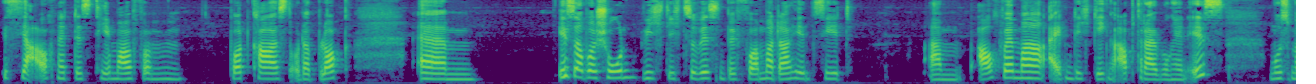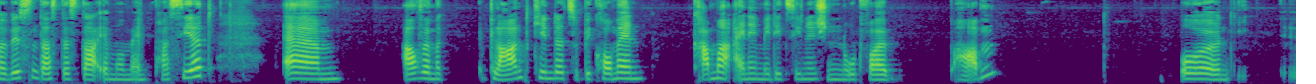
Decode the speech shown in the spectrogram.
ist ja auch nicht das Thema vom Podcast oder Blog. Ähm, ist aber schon wichtig zu wissen, bevor man dahin zieht. Ähm, auch wenn man eigentlich gegen Abtreibungen ist, muss man wissen, dass das da im Moment passiert. Ähm, auch wenn man plant, Kinder zu bekommen, kann man einen medizinischen Notfall haben. Und äh,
